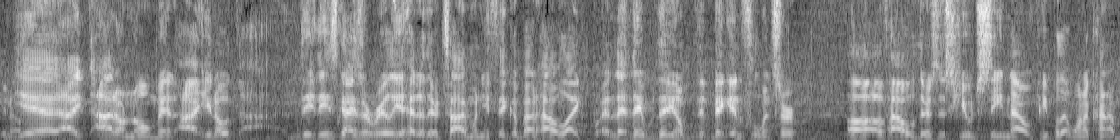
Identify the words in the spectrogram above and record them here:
You know? Yeah, I I don't know, man. I you know. Th- these guys are really ahead of their time when you think about how like and they, they, they you know the big influencer uh, of how there's this huge scene now of people that want to kind of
